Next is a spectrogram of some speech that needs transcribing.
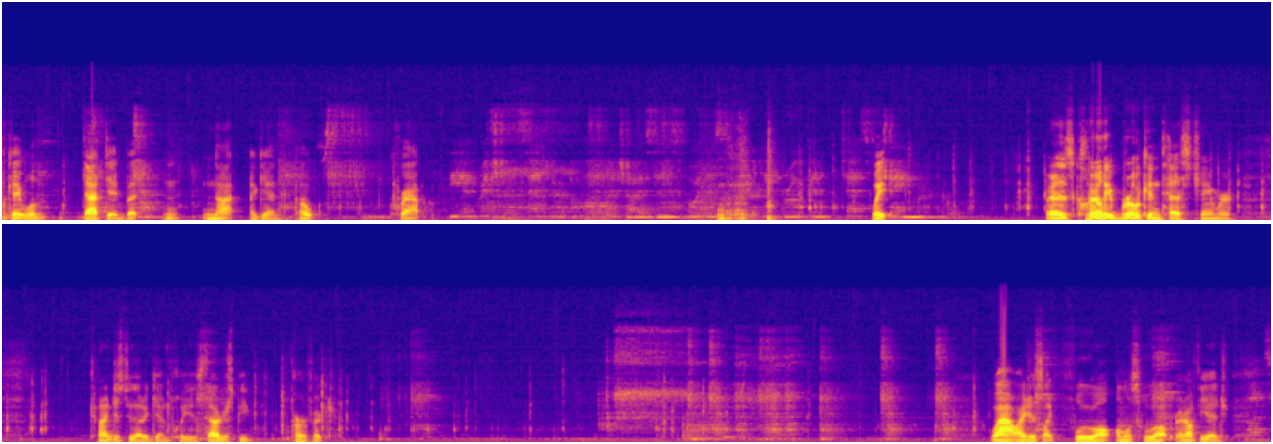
Okay, well, that did, but n not again. Oh, crap. The Enrichment Center apologizes for the severely broken test Wait. It's clearly broken test chamber. Can I just do that again, please? That would just be perfect. Wow, I just like flew all, almost flew out right off the edge. Once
